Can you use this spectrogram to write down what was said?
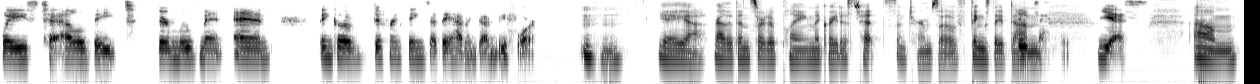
ways to elevate their movement and think of different things that they haven't done before. Mm-hmm. Yeah, yeah. Rather than sort of playing the greatest hits in terms of things they've done. Exactly. Yes. Um,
